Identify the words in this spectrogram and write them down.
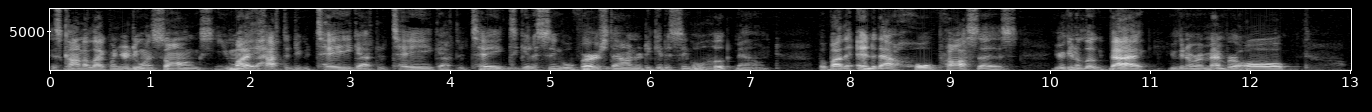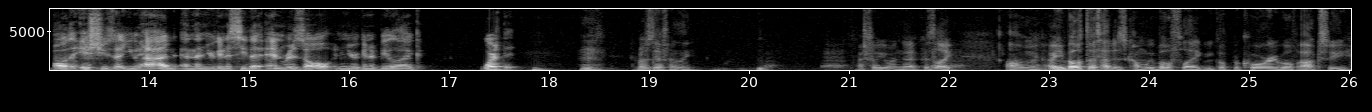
It's kind of like when you're doing songs, you might have to do take after take after take to get a single verse down or to get a single hook down. But by the end of that whole process, you're gonna look back, you're gonna remember all all the issues that you had, and then you're gonna see the end result, and you're gonna be like, worth it. Mm, most definitely. I feel you on that because like, um, I mean, both of us had this come. We both like we go record, both actually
